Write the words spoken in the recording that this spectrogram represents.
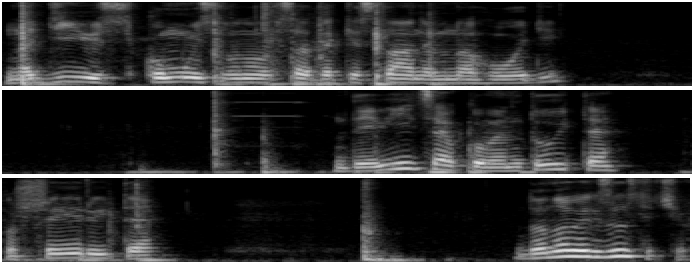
Надіюсь, комусь воно все-таки стане в нагоді. Дивіться, коментуйте, поширюйте. До нових зустрічей!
